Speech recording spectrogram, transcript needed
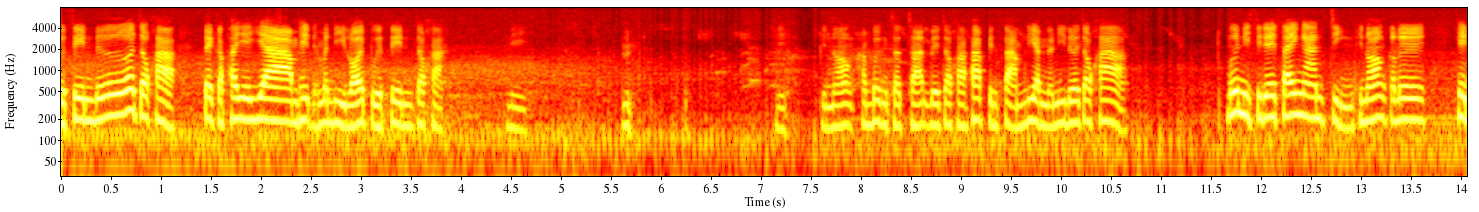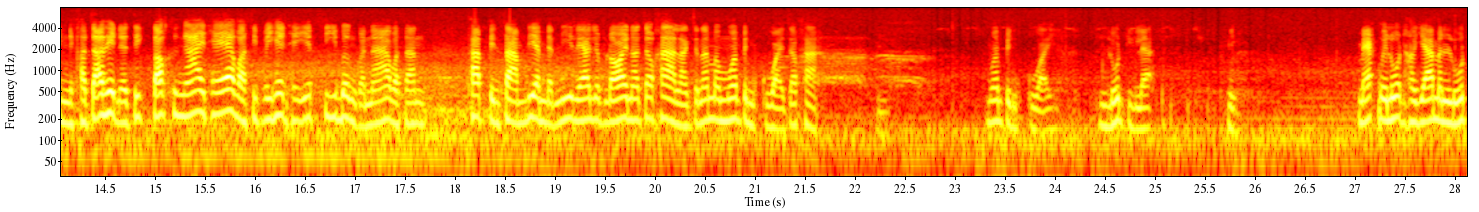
100%เด้อเจ้าค่ะ แต่ก็พยายามเฮ็ดให้มันดี100%เจ้าค่ะ นี่นี่พี่น้องเอาเบิ่งชัดๆเลยเจ้าค่ะภาพเป็นสามเหลี่ยมนะนี่เด้อเจ้าค่ะเมื้อนี้สิได้ใช้งานจริง พี่น้องก็เลยเห็นเขาเจ้าเห็นใน TikTok คือง่ายแท้ว่าสิไปเฮ็ดให้ FC เบิ่งก่อนนะว่าซันภาพเป็นสามเหลี่ยมแบบนี้แล้วเรียบร้อยเนาะเจ้าค่ะ หลังจากนั้นมาม้วนเป็นกลวยเจ้าค่ะม้วนเป็นกลวยรุดอีกแล้วนี่แม็กไวรุดเฮาย้ามันรุด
